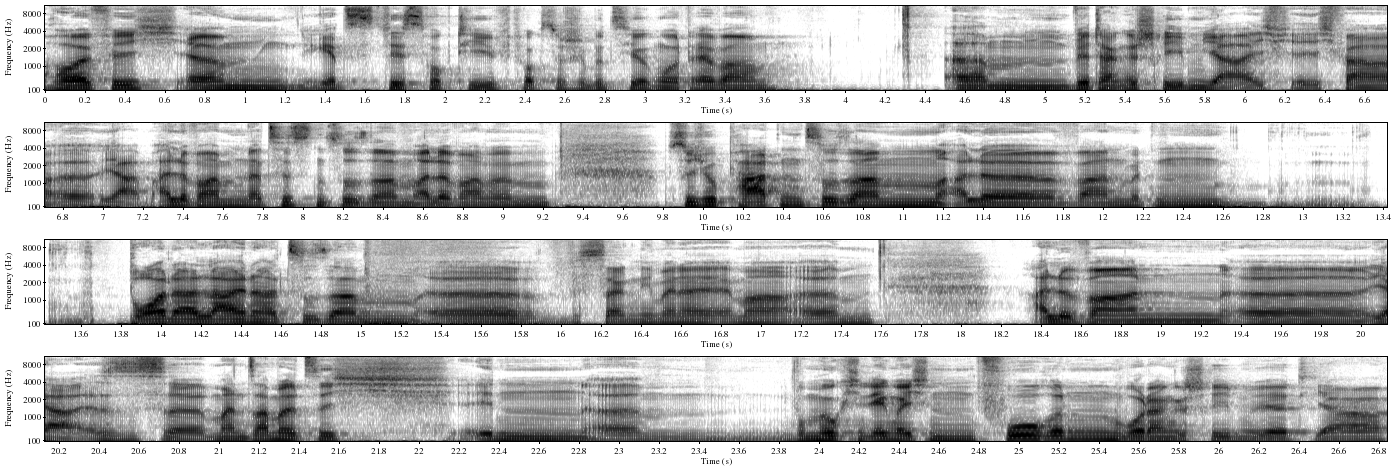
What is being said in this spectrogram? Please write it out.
häufig? Ähm, jetzt destruktiv, toxische Beziehung, whatever ähm, wird dann geschrieben, ja, ich, ich war, äh, ja, alle waren mit Narzissten zusammen, alle waren mit einem Psychopathen zusammen, alle waren mit einem Borderliner zusammen, äh, das sagen die Männer ja immer, ähm, alle waren, äh, ja, es ist, äh, man sammelt sich in, ähm, womöglich in irgendwelchen Foren, wo dann geschrieben wird, ja,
